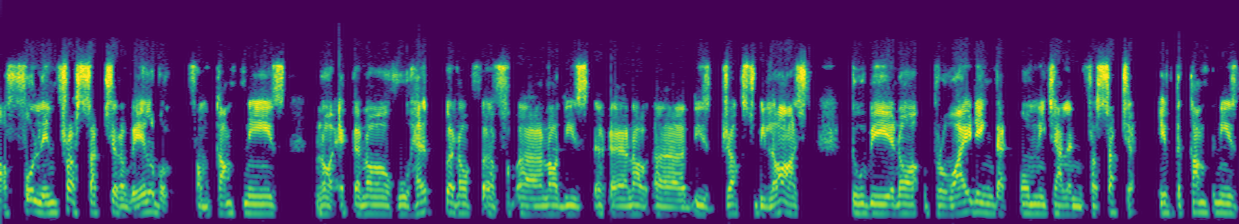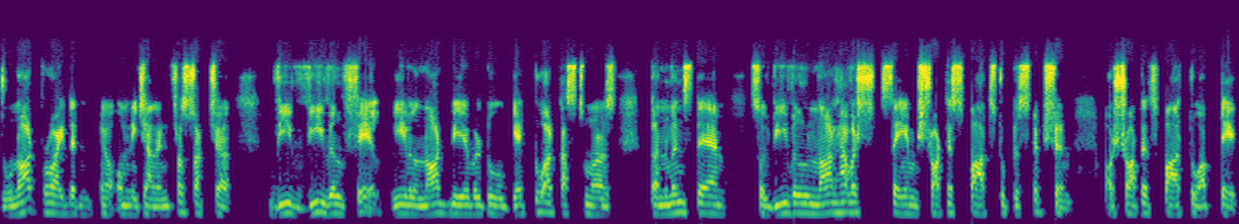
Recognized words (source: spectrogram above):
a full infrastructure available from companies you know, you know who help you know, uh, you know these uh, you know uh, these drugs to be launched to be you know providing that omni-channel infrastructure if the companies do not provide that you know, omni-channel infrastructure we we will fail. We will not be able to get to our customers convince them. So we will not have a sh- same shortest path to prescription or shortest path to uptake.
